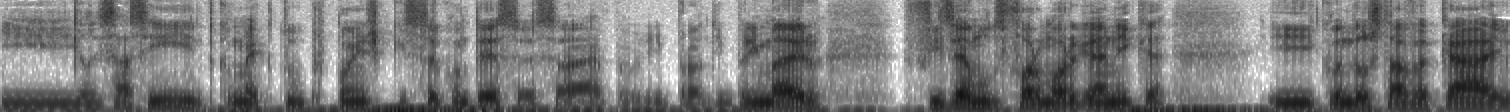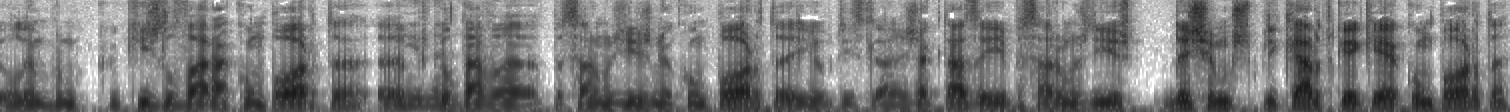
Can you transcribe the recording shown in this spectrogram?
E ele disse assim: como é que tu propões que isso aconteça? Disse, ah, e pronto, e primeiro fizemos de forma orgânica. E quando ele estava cá, eu lembro-me que quis levar à comporta, uh, porque ele estava a passar uns dias na comporta. E eu disse-lhe: Olha, já que estás aí a passar uns dias, deixa-me explicar do que é que é a comporta,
